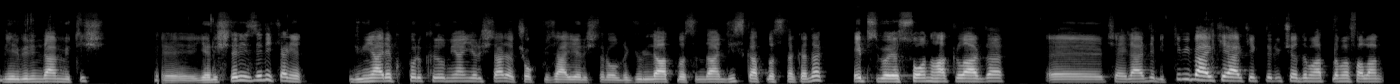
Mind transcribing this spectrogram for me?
birbirinden müthiş e, yarışları izledik. Hani dünya rekoru kırılmayan yarışlar da çok güzel yarışlar oldu. Gülle atmasından disk atmasına kadar hepsi böyle son haklarda e, şeylerde bitti. Bir belki erkekler 3 adım atlama falan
